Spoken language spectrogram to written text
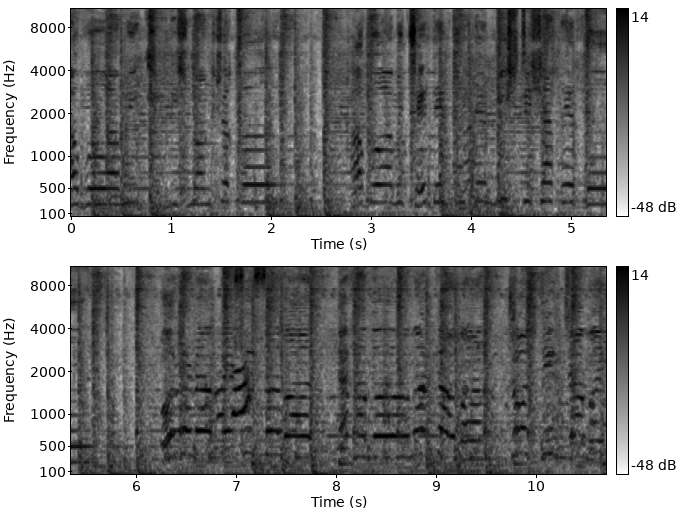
খাব আমি মাংস কই? খাব আমি ছেটে পিঠে মিষ্টি সাথে দই। করোনা বেশি সবার দেখাবো আমার কামাল। ষষ্ঠীর জামাই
